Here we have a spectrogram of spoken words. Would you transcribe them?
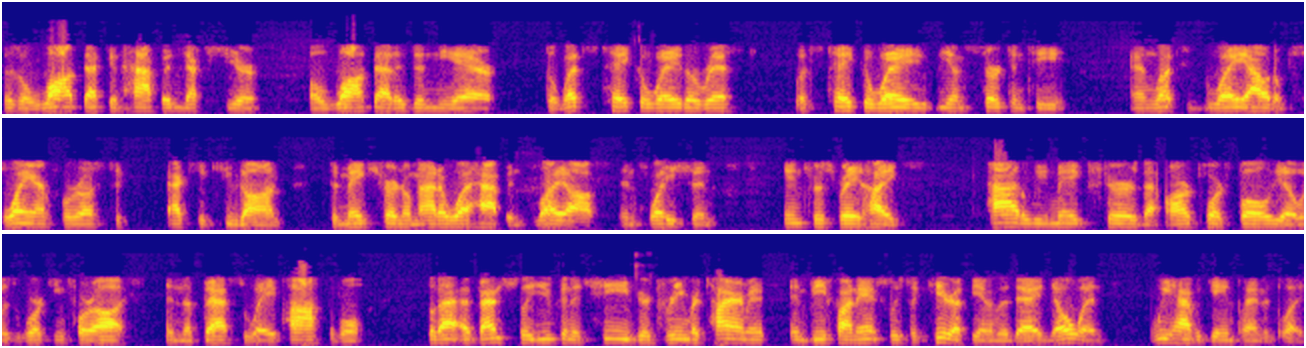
There's a lot that can happen next year, a lot that is in the air. So let's take away the risk Let's take away the uncertainty and let's lay out a plan for us to execute on to make sure no matter what happens, layoffs, inflation, interest rate hikes, how do we make sure that our portfolio is working for us in the best way possible so that eventually you can achieve your dream retirement and be financially secure at the end of the day, knowing we have a game plan in place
